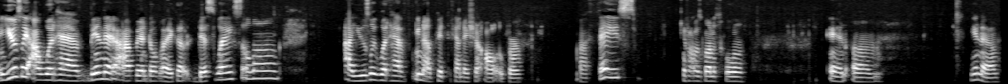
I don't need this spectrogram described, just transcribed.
And usually I would have, been that I've been doing makeup this way so long, I usually would have, you know, put the foundation all over my face if I was going to school. And, um, you know,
